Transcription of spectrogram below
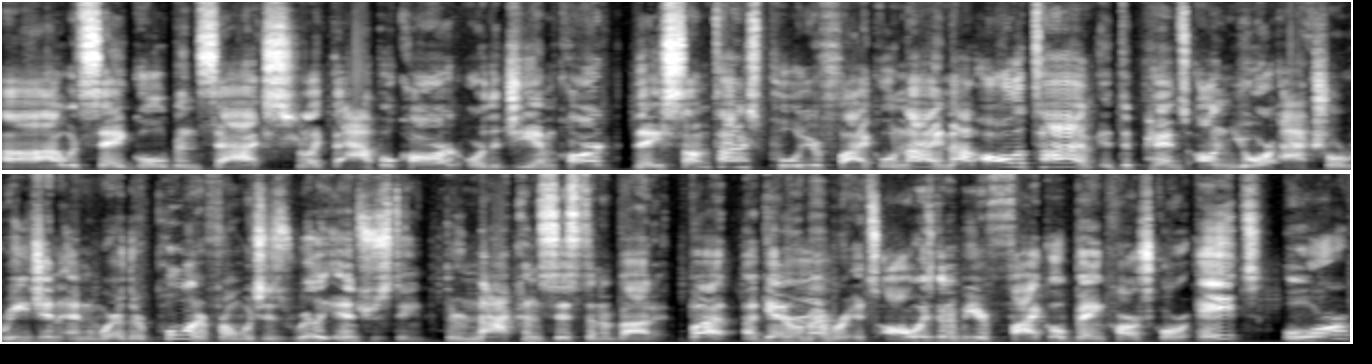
uh, I would say Goldman Sachs, or like the Apple card or the GM card, they sometimes pull your FICO 9. Not all the time. It depends on your actual region and where they're pulling it from, which is really interesting. They're not consistent about it. But again, remember, it's always going to be your FICO bank card score 8, or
